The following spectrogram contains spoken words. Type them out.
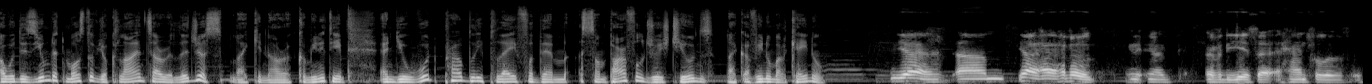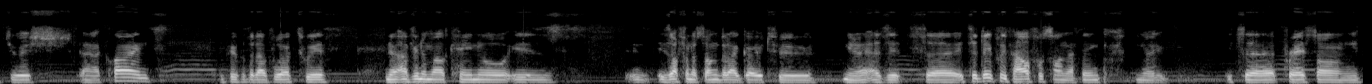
I would assume that most of your clients are religious, like in our community, and you would probably play for them some powerful Jewish tunes like Avinu Malkeinu. Yeah, um, yeah. I have a you know over the years a handful of, of Jewish uh, clients and people that I've worked with. You know, Avinu Malkeinu is, is often a song that I go to. You know, as it's uh, it's a deeply powerful song. I think you know, it's a prayer song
